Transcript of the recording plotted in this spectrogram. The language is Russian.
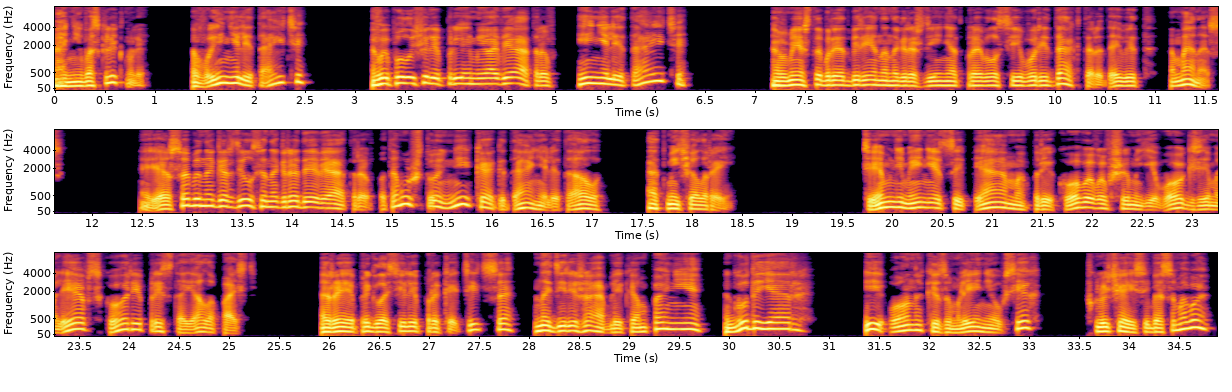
Они воскликнули. «Вы не летаете? Вы получили премию авиаторов и не летаете?» Вместо Брэдбери на награждение отправился его редактор Дэвид Менес. Я особенно гордился наградой авиаторов, потому что никогда не летал, отмечал Рэй. Тем не менее, цепям, приковывавшим его к земле, вскоре предстояла пасть. Рэя пригласили прокатиться на дирижабле компании Гудеяр, и он, к изумлению всех, включая себя самого,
